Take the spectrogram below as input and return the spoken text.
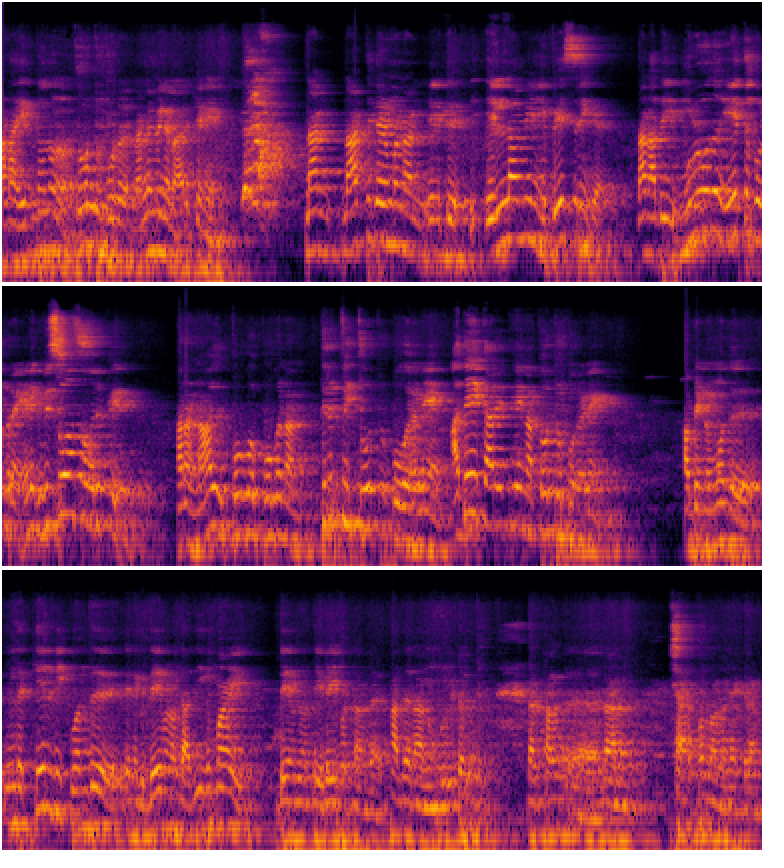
ஆனால் இருந்தாலும் தோற்று போடுற நிலைமையில நான் இருக்கேனே. நான் ஞாயிற்றுக்கிழமை நான் எனக்கு எல்லாமே நீங்கள் பேசுறீங்க. நான் அதை முழுவதும் ஏற்றுக்கொள்கிறேன் எனக்கு விசுவாசம் இருக்கு. ஆனால் நாள் போக போக நான் திருப்பி தோற்று போகிறேனே. அதே காரியத்திலே நான் தோற்று போகிறேனே. அப்படின்னும் போது இந்த கேள்விக்கு வந்து எனக்கு தேவன் வந்து அதிகமாய் தேவன் வந்து இடைப்பட்டாங்க. அதை நான் உங்கள்கிட்ட நான் கலந்து நான் ஷேர் பண்ணணும்னு நினைக்கிறேன்.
